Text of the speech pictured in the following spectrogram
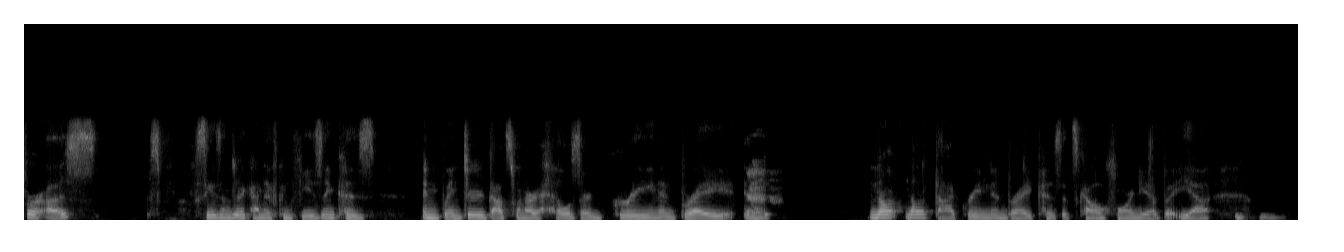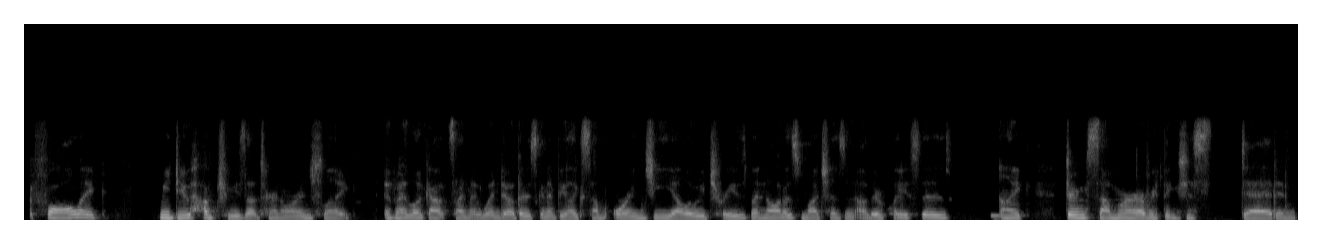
for us, seasons are kind of confusing because in winter, that's when our hills are green and bright, and not not that green and bright because it's California, but yeah, mm-hmm. fall, like, we do have trees that turn orange. Like, if I look outside my window, there's gonna be like some orangey, yellowy trees, but not as much as in other places. Mm-hmm. Like, during summer, everything's just dead and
